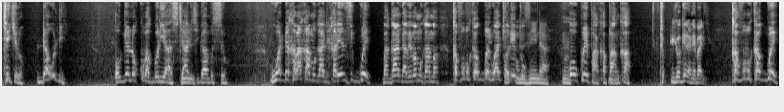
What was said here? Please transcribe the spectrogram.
Kikiro dawudi ogenda okukuba goliyasi kyali kigambo ssebo wadde kabaka amuga nti kalenzi gwe baganda be bamugamba kafubuka gwe lwaki oleeta omuzinda. Okwepankapanka yogera ne bali. Kafubuka gwe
